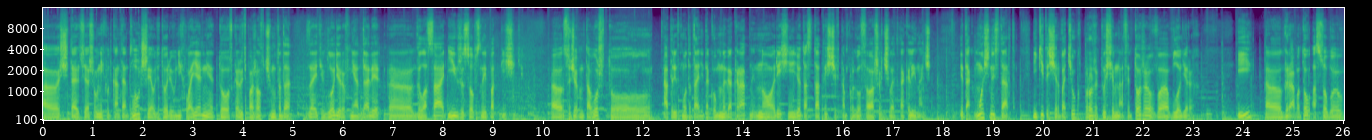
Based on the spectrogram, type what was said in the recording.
э, считают себя, что у них вот контент лучше, аудитория у них лояльнее, то скажите, пожалуйста, почему тогда за этих блогеров не отдали э, голоса их же собственные подписчики? Э, с учетом того, что отрыв мотота не такой многократный, но речь не идет о 100 тысячах там проголосовавших человек, так или иначе. Итак, мощный старт. Никита Щербатюк, Project 18, тоже в блогерах. И э, грамоту особую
